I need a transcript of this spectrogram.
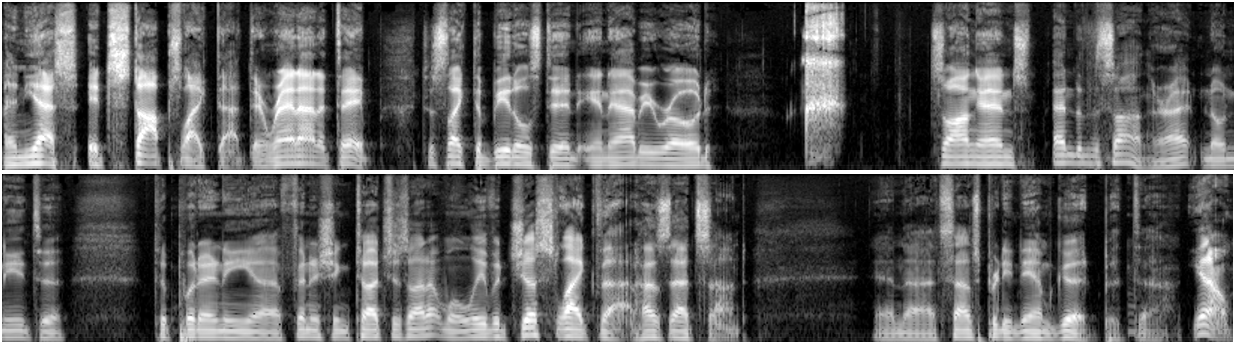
And yes, it stops like that. They ran out of tape, just like the Beatles did in Abbey Road. song ends, end of the song. All right, no need to to put any uh, finishing touches on it. We'll leave it just like that. How's that sound? And uh, it sounds pretty damn good. But uh, you know,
